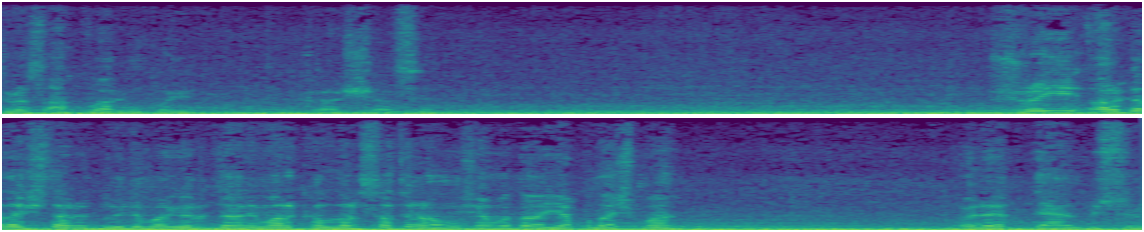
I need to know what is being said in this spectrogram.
Şurası akvaryum koyu. Şu aşağısı. Şurayı arkadaşlar duyduğuma göre Danimarkalılar satın almış ama daha yapılaşma öyle yani bir sürü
